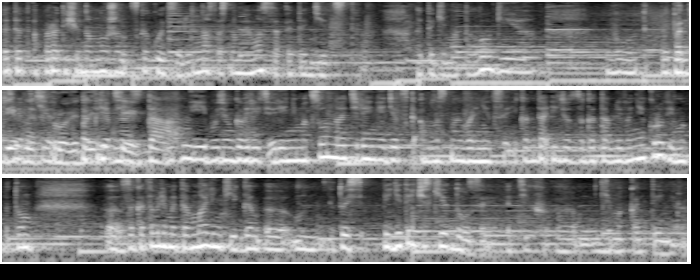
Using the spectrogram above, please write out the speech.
Этот аппарат еще нам нужен с какой целью? У нас основная масса – это детство, это гематология, вот, Потребность в крови для потребность, детей. да, и будем говорить реанимационное отделение детской областной больницы. И когда идет заготавливание крови, мы потом э, заготавливаем это в маленькие, э, то есть педиатрические дозы этих э, гемоконтейнеров.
